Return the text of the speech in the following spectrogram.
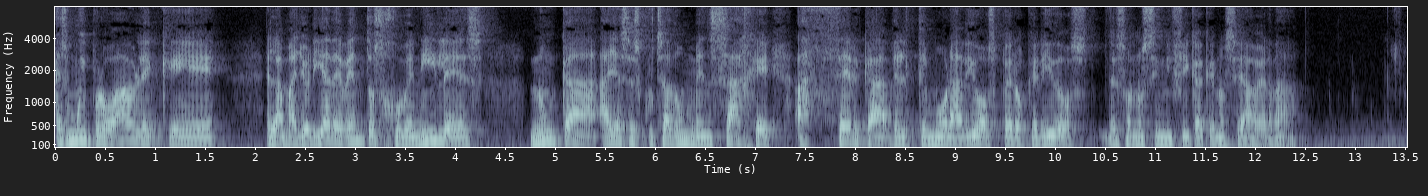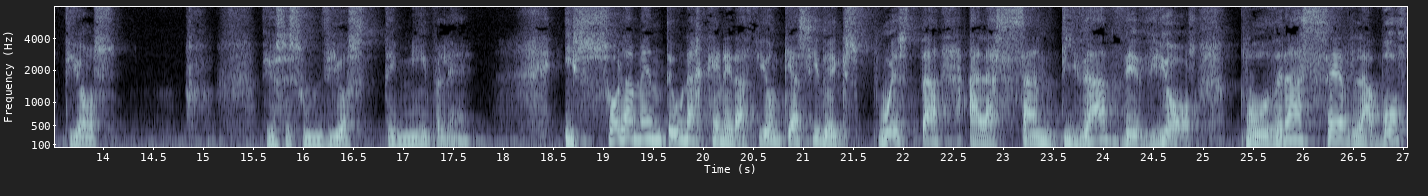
es muy probable que en la mayoría de eventos juveniles nunca hayas escuchado un mensaje acerca del temor a Dios, pero queridos, eso no significa que no sea verdad. Dios, Dios es un Dios temible. Y solamente una generación que ha sido expuesta a la santidad de Dios podrá ser la voz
